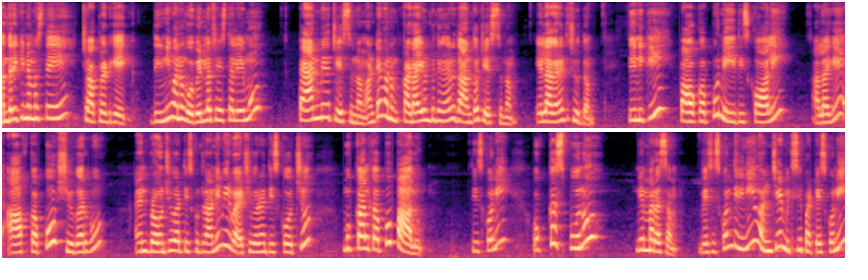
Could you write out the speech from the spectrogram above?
అందరికీ నమస్తే. Chocolate cake. దీన్ని మనం ఓవెన్లో చేస్తలేము. ప్యాన్ మీద చేస్తున్నాం. అంటే మనం కడాయి ఉంటుంది కదా దాంతో చేస్తున్నాం. ఎలాగనేది చూద్దాం. దీనికి పావు కప్పు నెయ్యి తీసుకోవాలి. అలాగే హాఫ్ కప్పు షుగర్ నేను బ్రౌన్ షుగర్ తీసుకుంటున్నాను మీరు వైట్ షుగర్ అని తీసుకోవచ్చు. ముక్కాలు కప్పు పాలు. తీసుకొని ఒక్క స్పూను నిమ్మరసం వేసేసుకొని దీనిని మంచిగా మిక్సీ పట్టేసుకొని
